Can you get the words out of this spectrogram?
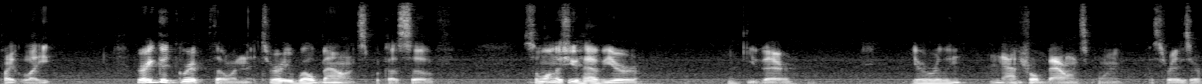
quite light. Very good grip though, and it's very well balanced because of, so long as you have your pinky there, you have a really natural balance point, this razor.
